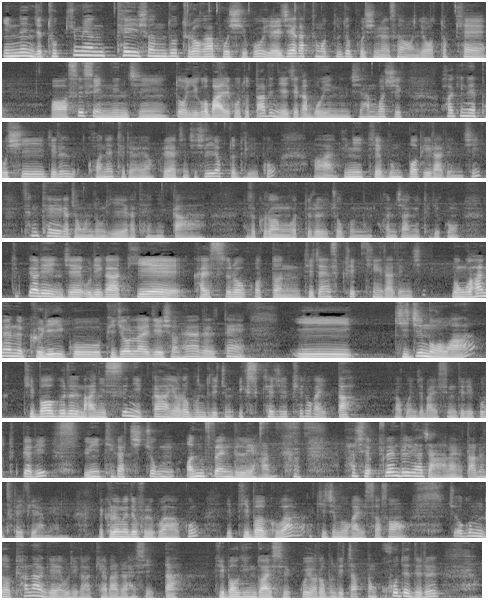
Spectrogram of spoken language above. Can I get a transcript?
있는 이제 도큐멘테이션도 들어가 보시고 예제 같은 것들도 보시면서 이제 어떻게 어, 쓸 수 있는지 또 이거 말고도 다른 예제가 뭐 있는지 한 번씩 확인해 보시기를 권해드려요. 그래야지 이제 실력도 늘고 아, 유니티의 문법이라든지 생태계가 좀 어느 정도 이해가 되니까 그래서 그런 것들을 조금 권장해 드리고 특별히 이제 우리가 뒤에 갈수록 어떤 design scripting이라든지 뭔가 화면을 그리고 visualization 해야 될 때 이 gizmo와 debug를 많이 쓰니까 여러분들이 좀 익숙해질 필요가 있다 라고 이제 말씀드리고 특별히 유니티 같이 조금 unfriendly한 사실 friendly하지 않아요 다른 툴에 비하면 그럼에도 불구하고 이 debug와 gizmo가 있어서 조금 더 편하게 우리가 개발을 할 수 있다 디버깅도 할 수 있고 여러분들이 짰던 코드들을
